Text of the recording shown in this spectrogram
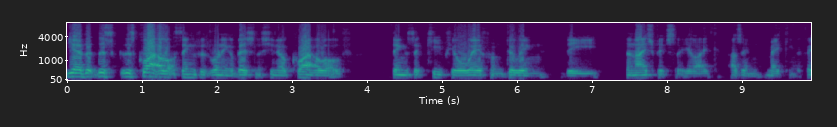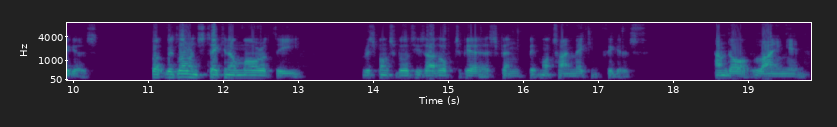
yeah, there's there's quite a lot of things with running a business. You know, quite a lot of things that keep you away from doing the the nice bits that you like, as in making the figures. But with Lawrence taking on more of the responsibilities, I hope to be able to spend a bit more time making figures and or lying in.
